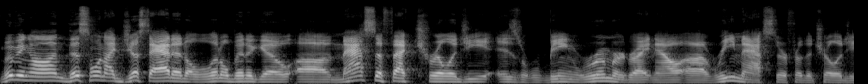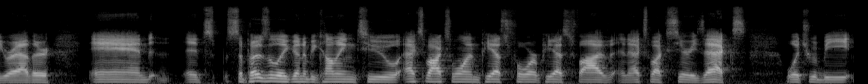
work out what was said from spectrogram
moving on, this one I just added a little bit ago. Uh, Mass Effect trilogy is being rumored right now, uh, remaster for the trilogy rather, and it's supposedly going to be coming to Xbox One, PS4, PS5, and Xbox Series X, which would be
